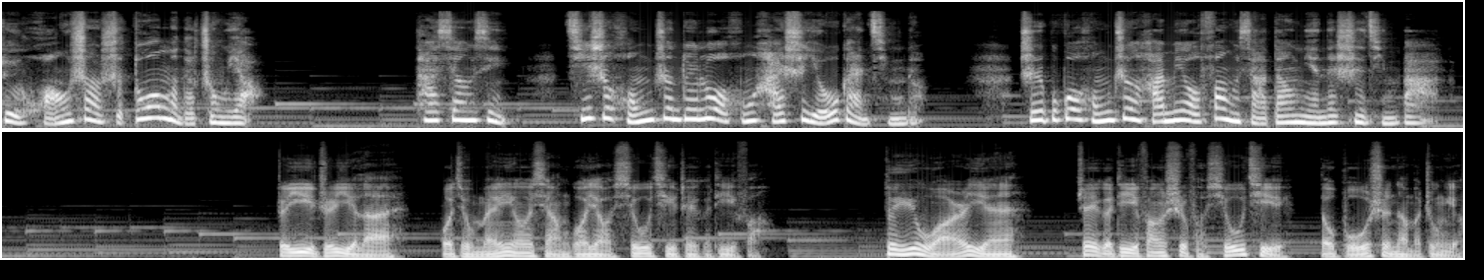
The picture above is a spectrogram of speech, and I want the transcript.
对皇上是多么的重要，他相信，其实洪正对洛红还是有感情的，只不过洪正还没有放下当年的事情罢了。这一直以来，我就没有想过要休弃这个地方。对于我而言，这个地方是否休弃都不是那么重要，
